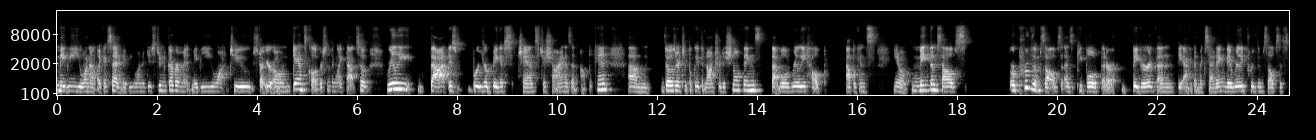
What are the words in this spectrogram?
maybe you want to like i said maybe you want to do student government maybe you want to start your own dance club or something like that. So really that is your biggest chance to shine as an applicant. Um, those are typically the non-traditional things that will really help applicants you know make themselves or prove themselves as people that are bigger than the academic setting. They really prove themselves as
